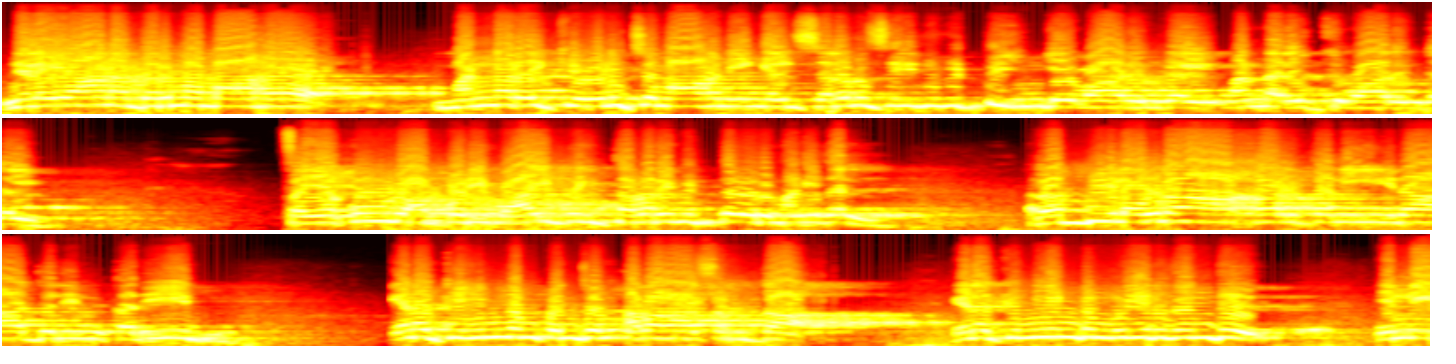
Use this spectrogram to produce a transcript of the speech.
நிலையான தர்மமாக மண்ணறைக்கு வெளிச்சமாக நீங்கள் செலவு செய்துவிட்டு இங்கே வாருங்கள் மண்ணறைக்கு வாருங்கள். ஃபயகூல் அப்படி வாய்ப்பை தவறிவிட்ட ஒரு மனிதன் ரப்பி லவுலா அகர்தனி இராஜலின் கரீப் எனக்கு இன்னும் கொஞ்சம் அவகாசம் தா. எனக்கு மீண்டும் உயிர் தந்து என்னை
